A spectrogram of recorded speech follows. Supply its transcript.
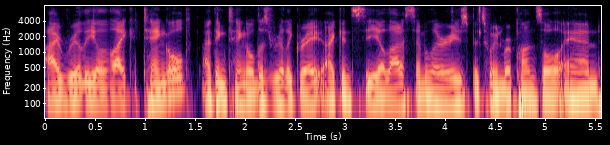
I really like Tangled. I think Tangled is really great. I can see a lot of similarities between Rapunzel and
